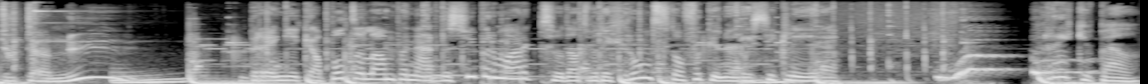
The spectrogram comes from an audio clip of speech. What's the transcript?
Doe dat nu. Breng je kapotte lampen naar de supermarkt, zodat we de grondstoffen kunnen recycleren. Recupel.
